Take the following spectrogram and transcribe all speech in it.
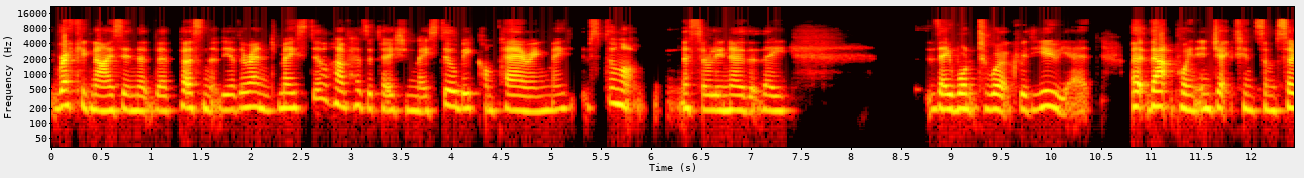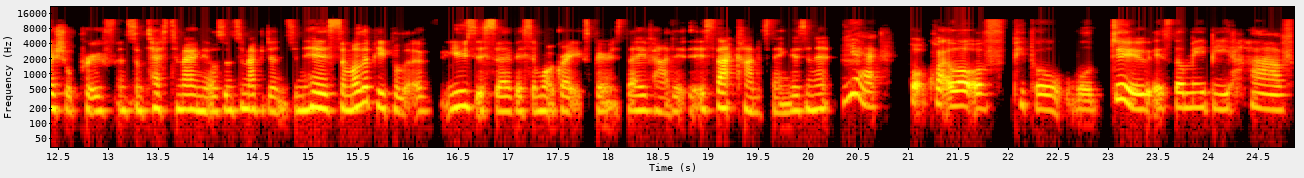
recognizing that the person at the other end may still have hesitation, may still be comparing, may still not necessarily know that they they want to work with you yet at that point injecting some social proof and some testimonials and some evidence and here's some other people that have used this service and what a great experience they've had. It, it's that kind of thing isn't it? Yeah what quite a lot of people will do is they'll maybe have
